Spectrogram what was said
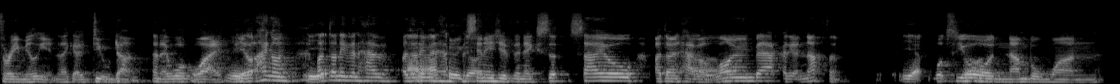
three million? And they go, deal done. And they walk away. Yeah. you're like, hang on, Yeah. I don't even have I don't even I have a could've got- percentage of the next sale. I don't have a Uh, loan back. I got nothing. Yeah. What's your number one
